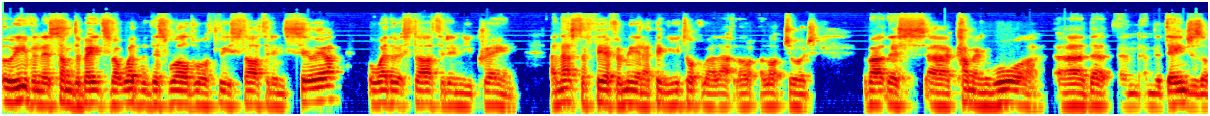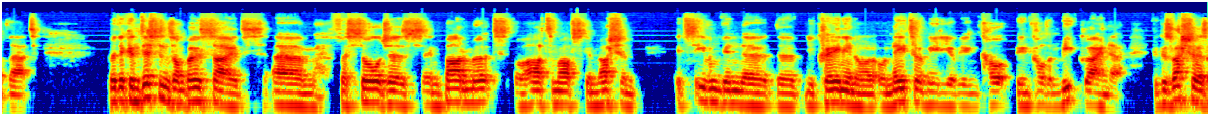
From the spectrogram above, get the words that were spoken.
or even there's some debates about whether this World War III started in Syria or whether it started in Ukraine. And that's the fear for me. And I think you talk about that a lot, a lot George, about this uh, coming war uh, that and, and, the dangers of that. But the conditions on both sides um, for soldiers in Bakhmut or Artemovsk in Russian, it's even been the, the Ukrainian or, or NATO media being being called a meat grinder because Russia has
